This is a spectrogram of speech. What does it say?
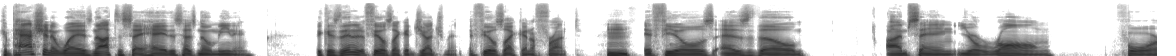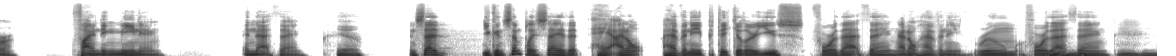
compassionate way is not to say, hey, this has no meaning, because then it feels like a judgment. It feels like an affront. Mm. It feels as though I'm saying you're wrong for finding meaning in that thing. Yeah. Instead, you can simply say that, hey, I don't have any particular use for that thing. I don't have any room for that Mhm. thing. Mm-hmm.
